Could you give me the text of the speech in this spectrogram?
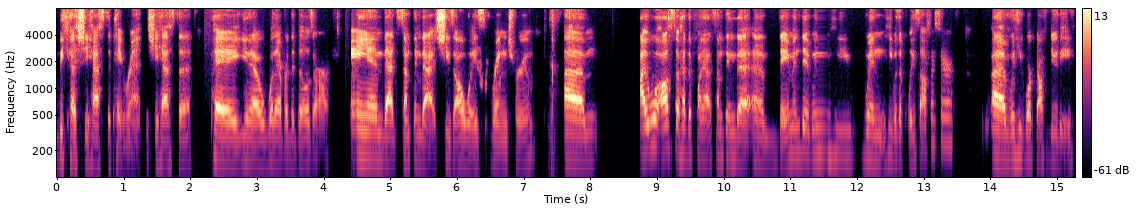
because she has to pay rent she has to pay you know whatever the bills are and that's something that she's always ring true um, i will also have to point out something that um, damon did when he when he was a police officer uh, when he worked off duty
